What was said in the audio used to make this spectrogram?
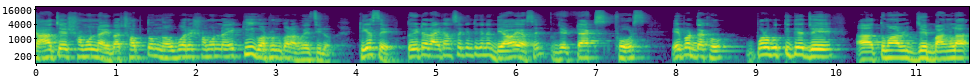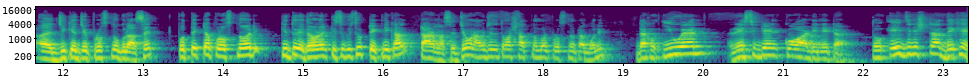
জাহাজের সমন্বয়ে বা সপ্তম নৌবরের সমন্বয়ে কি গঠন করা হয়েছিল? ঠিক আছে? তো এটা রাইট আনসার কিন্তু এখানে দেওয়াই আছে যে ট্যাক্স ফোর্স এরপর দেখো, পরবর্তীতে যে তোমার যে বাংলা জিকে যে প্রশ্নগুলো আছে, প্রত্যেকটা প্রশ্নের কিন্তু এ ধরনের কিছু কিছু টেকনিক্যাল টার্ম আছে। যেমন আমি যদি তোমার সাত নম্বর প্রশ্নটা বলি, দেখো ইউএন রেসিডেন্ট কোঅর্ডিনেটর তো এই জিনিসটা দেখে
